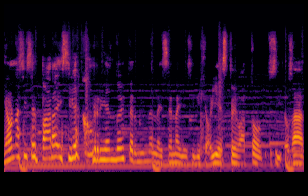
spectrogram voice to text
y aún así se para y sigue corriendo y termina la escena. Y así dije, oye, este vato, sí, o sea,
